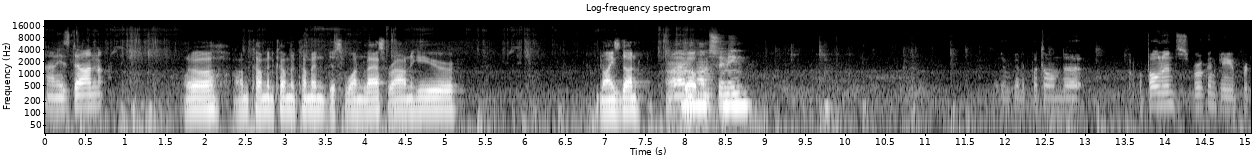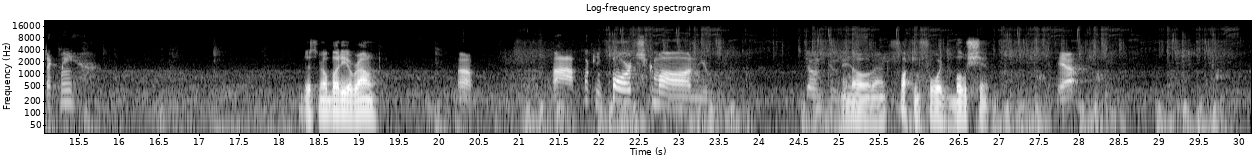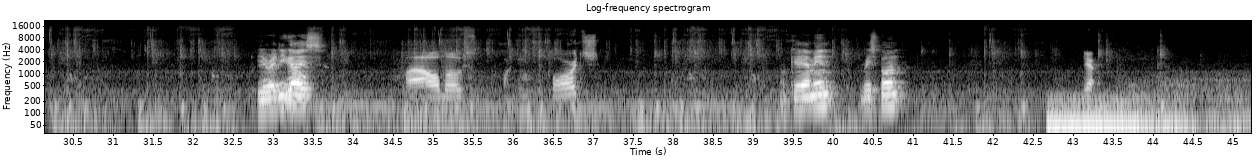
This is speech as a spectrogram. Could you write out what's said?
And he's done. Uh, I'm coming, coming, coming. Just one last round here. Nice done. I'm, I'm swimming. I'm gonna put on the opponents. Broken, can you protect me? There's nobody around. Oh. Ah, fucking Forge, come on, you. Don't do I this. know, man. Fucking Forge bullshit. Yeah. You ready, Yeah. guys? Ah, almost. Fucking Forge. Okay, I'm in. Respawn. Yeah.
